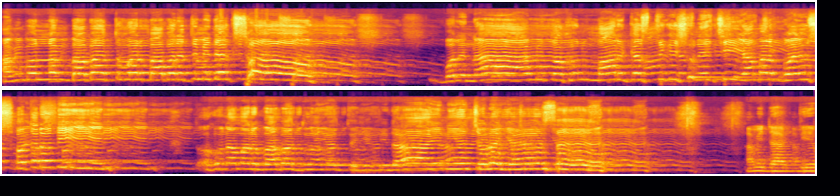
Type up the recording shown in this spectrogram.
আমি বললাম বাবা তোমার বাবারে তুমি দেখছ? বলে না আমি তখন মার কাছ থেকে শুনেছি আমার বয়স সতেরো দিন। তখন আমার বাবা দুনিয়া থেকে বিদায় নিয়ে চলে গেছে। আমি ডাক দিয়ে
